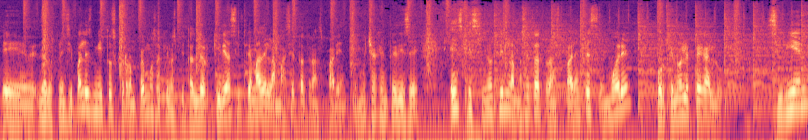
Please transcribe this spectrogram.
eh, de los principales mitos que rompemos aquí en Hospital de Orquídeas, el tema de la maceta transparente. Mucha gente dice, es que si no tiene la maceta transparente se muere porque no le pega luz. Si bien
